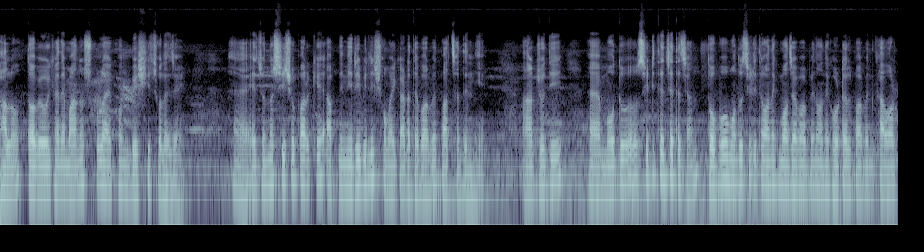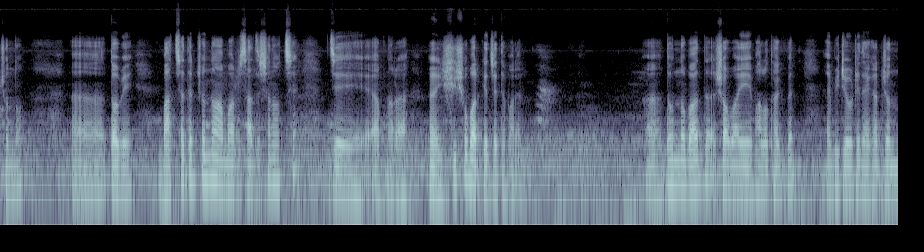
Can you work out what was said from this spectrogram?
ভালো। তবে ওইখানে মানুষগুলো এখন বেশি চলে যায়। হ্যাঁ এর জন্য শিশু পার্কে আপনি নিরিবিলি সময় কাটাতে পারবেন বাচ্চাদের নিয়ে। আর যদি মধু সিটিতে যেতে চান, তবুও মধু সিটিতে অনেক মজা পাবেন, অনেক হোটেল পাবেন খাওয়ার জন্য। তবে বাচ্চাদের জন্য আমার সাজেশন হচ্ছে যে আপনারা শিশু পার্কে যেতে পারেন। ধন্যবাদ, সবাই ভালো থাকবেন। ভিডিওটি দেখার জন্য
